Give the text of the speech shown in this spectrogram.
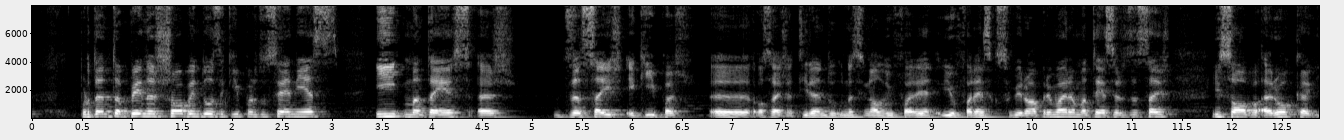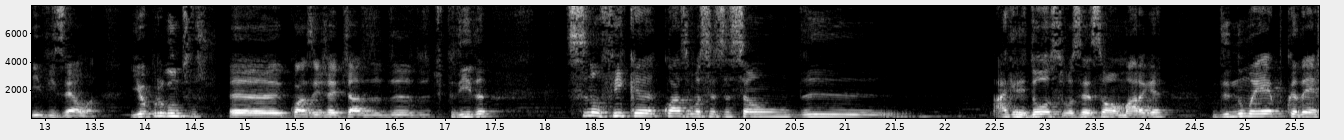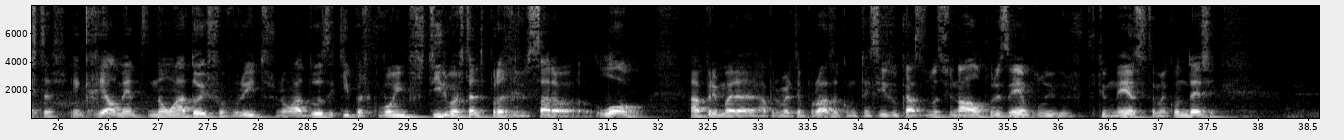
Portanto, apenas sobem duas equipas do CNS e mantêm-se as 16 equipas, uh, ou seja, tirando o Nacional e o, Fare, e o Farense que subiram à primeira, mantêm-se as 16 e sobe Aroca e Vizela. E eu pergunto-vos, uh, quase em jeito já de, de, de, despedida, se não fica quase uma sensação de agridoce, uma sensação amarga de numa época destas, em que realmente não há dois favoritos, não há duas equipas que vão investir bastante para regressar logo à primeira, à primeira temporada, como tem sido o caso do Nacional, por exemplo, e os portimonenses também quando descem,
